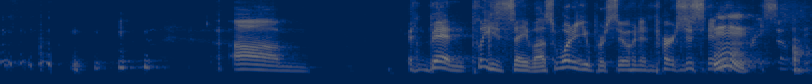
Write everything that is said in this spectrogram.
it. um, Ben, please save us. What are you pursuing and purchasing Mm. recently?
